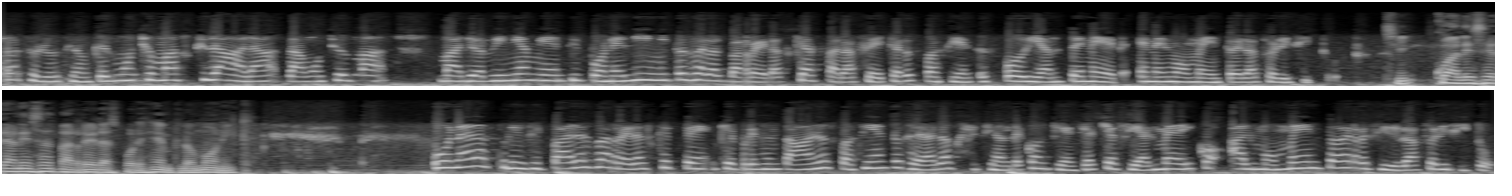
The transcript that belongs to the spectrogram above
resolución que es mucho más clara, da mucho más mayor lineamiento y pone límites a las barreras que hasta la fecha los pacientes podían tener en el momento de la solicitud. Sí. ¿Cuáles eran esas barreras, por ejemplo, Mónica? Una de las principales barreras que, que presentaban los pacientes era la objeción de conciencia que hacía el médico al momento de recibir la solicitud.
